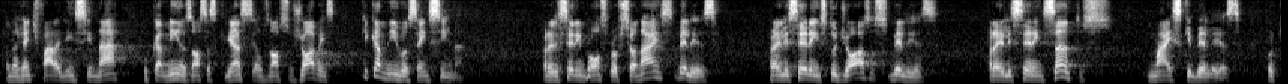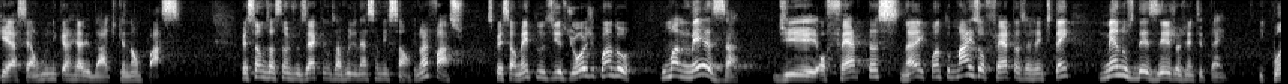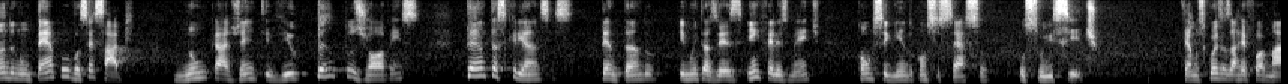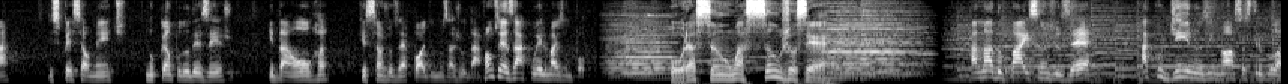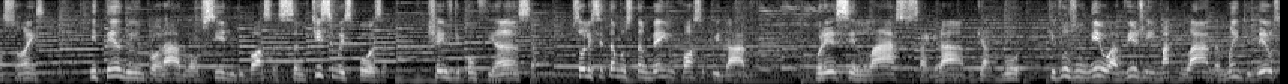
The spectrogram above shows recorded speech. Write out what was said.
Quando a gente fala de ensinar o caminho às nossas crianças e aos nossos jovens, que caminho você ensina? Para eles serem bons profissionais? Beleza. Para eles serem estudiosos? Beleza. Para eles serem santos? Mais que beleza. Porque essa é a única realidade que não passa. Peçamos a São José que nos ajude nessa missão, que não é fácil, especialmente nos dias de hoje, quando uma mesa de ofertas, né? E quanto mais ofertas a gente tem, menos desejo a gente tem. E quando num tempo, você sabe, nunca a gente viu tantos jovens, tantas crianças tentando e muitas vezes, infelizmente, conseguindo com sucesso o suicídio. Temos coisas a reformar, especialmente no campo do desejo e da honra que São José pode nos ajudar. Vamos rezar com ele mais um pouco. Oração a São José. Amado Pai São José, acudi-nos em nossas tribulações e, tendo implorado o auxílio de vossa Santíssima Esposa, cheios de confiança, solicitamos também o vosso cuidado por esse laço sagrado de amor que vos uniu à Virgem Imaculada, Mãe de Deus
